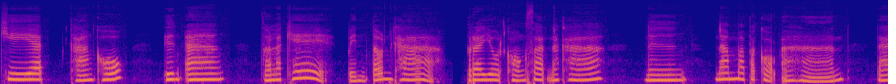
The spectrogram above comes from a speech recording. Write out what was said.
เขียด ค้างคก อึ่งอ่าง จระเข้ เป็นต้นค่ะ ประโยชน์ของสัตว์นะคะ 1. นำมาประกอบอาหาร ได้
